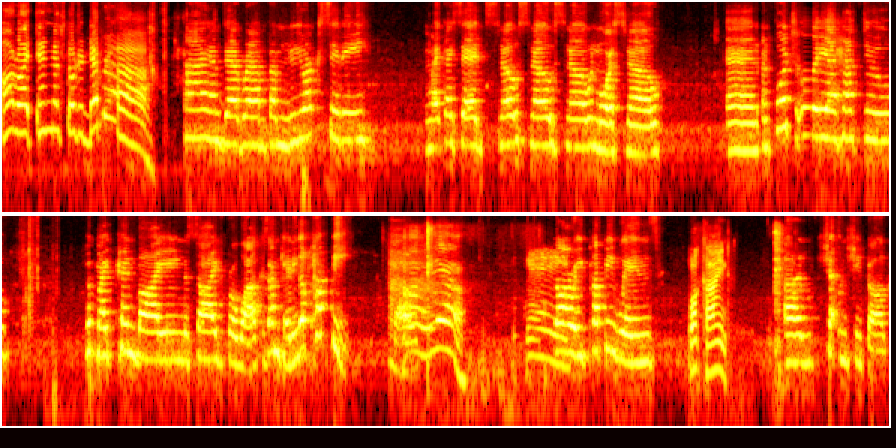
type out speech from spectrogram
All right, then let's go to Deborah. Hi, I'm Deborah. I'm from New York City. Like I said, snow, snow, snow, and more snow. And unfortunately, I have to put my pen buying aside for a while because I'm getting a puppy. So, Oh, yeah. Yay. sorry, puppy wins. What kind? Uh, Shetland sheepdog.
